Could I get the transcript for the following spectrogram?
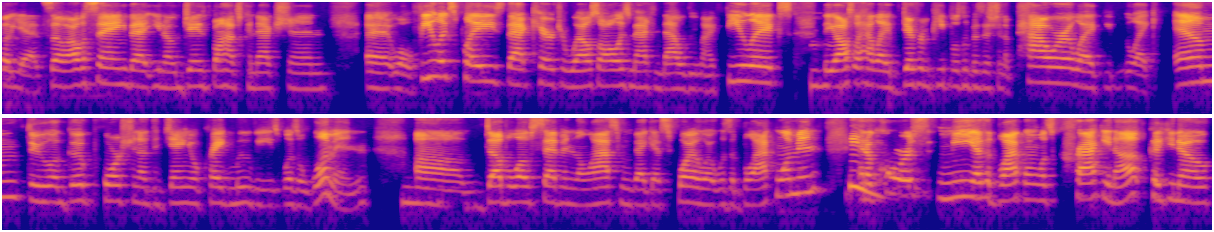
so yeah, so I was saying that you know James Bond has connection. Uh, well, Felix plays that character well, so I always imagine that would be my Felix. Mm-hmm. They also have like different people's in position of power, like like M through a good portion of the Daniel Craig movies was a woman. Mm-hmm. Um, 007 in the last movie, I guess spoiler, was a black woman, and of course, me as a black one was cracking up because you know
